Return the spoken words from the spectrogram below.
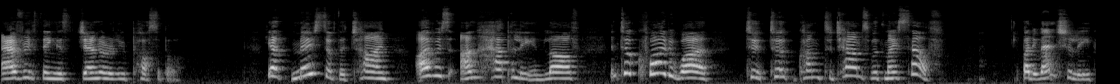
everything is generally possible. Yet most of the time I was unhappily in love and took quite a while to, to come to terms with myself. But eventually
